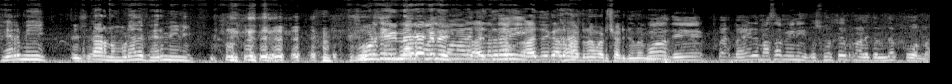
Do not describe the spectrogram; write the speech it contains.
ਫਿਰ ਮੀਂਹ ਘਰ ਨੂੰ ਮੁੜਿਆ ਤੇ ਫਿਰ ਮੀਂਹ ਨਹੀਂ। ਹੁਣ ਕਿੰਨਾ ਕੁ ਕਿਤੇ ਅੱਜ ਕੱਲ ਹੱਡਣਾ ਵੱਡ ਛੱਡ ਜਾਂਦਾ ਭਾਂ ਦੇ ਬਹਿ ਦੇ ਮਾਸਾ ਮੀਨੀ ਤੇ ਸੋਸੇ ਪ੍ਰਣਾਲੀ ਚੱਲਦਾ ਫੁੱਲ।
